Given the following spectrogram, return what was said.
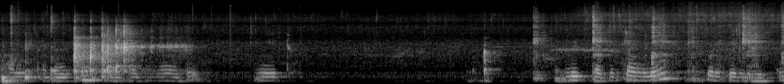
हळद टाकायचं त्याच्यामध्ये मीठ मिठाचं चांगलं परतून घ्यायचं.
